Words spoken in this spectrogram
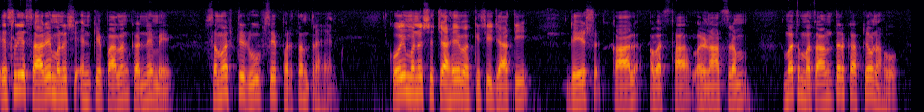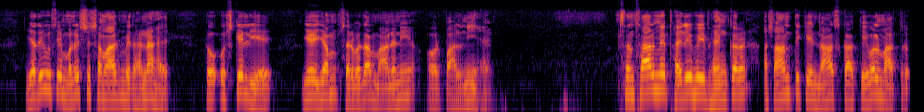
इसलिए सारे मनुष्य इनके पालन करने में समष्टि रूप से परतंत्र है। कोई मनुष्य चाहे वह किसी जाति, देश, काल, अवस्था, वर्णाश्रम, मत, मतांतर का क्यों न हो यदि उसे मनुष्य समाज में रहना है तो उसके लिए ये यम सर्वदा माननीय और पालनीय है। संसार में फैली हुई भयंकर अशांति के नाश का केवल मात्र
